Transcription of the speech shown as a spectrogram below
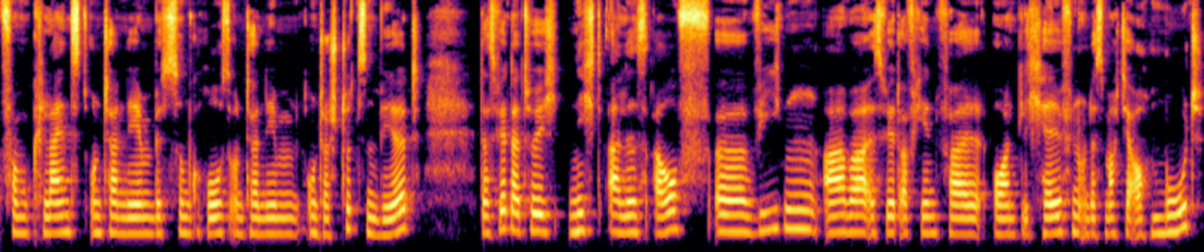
vom Kleinstunternehmen bis zum Großunternehmen unterstützen wird. Das wird natürlich nicht alles aufwiegen, aber es wird auf jeden Fall ordentlich helfen und es macht ja auch Mut.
